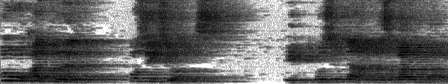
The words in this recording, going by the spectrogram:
200 positions, inclusive na hanggang sa barangay,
